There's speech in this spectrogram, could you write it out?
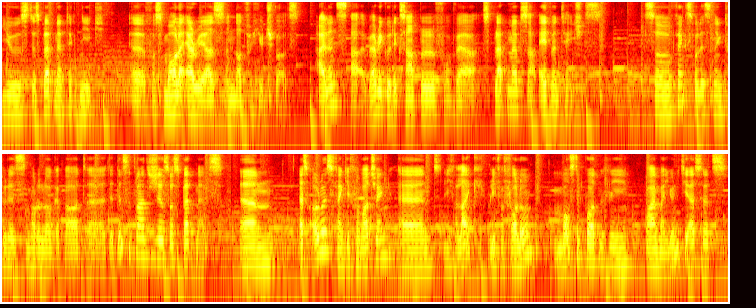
use the splat map technique uh, for smaller areas and not for huge worlds. Islands are a very good example for where splat maps are advantageous. So thanks for listening to this monologue about uh, the disadvantages of splat maps. Um, as always, thank you for watching and leave a like, leave a follow. Most importantly, buy my Unity assets.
